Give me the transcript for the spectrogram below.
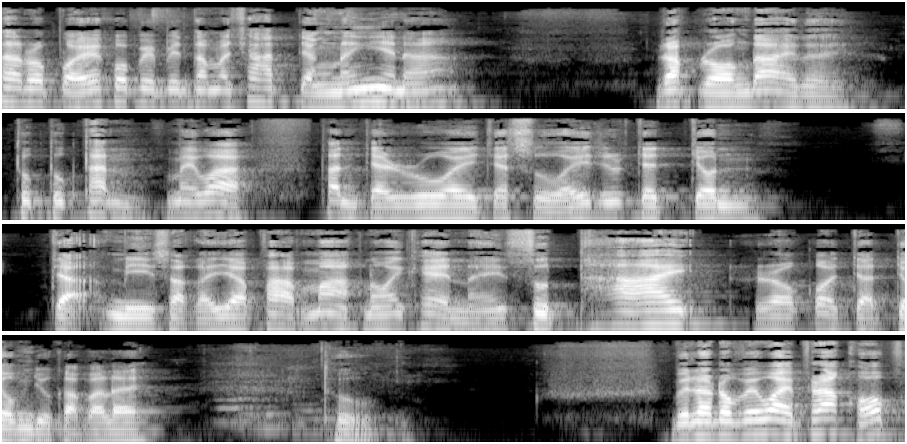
ถ้าเราปล่อยให้เขาไปเป็นธรรมชาติอย่างนี้นะ รับรองได้เลย ทุกๆทท่าน ไม่ว่าท่านจะรวยจะสวยหรือจะจน จะมีศักยภาพมากน้อยแค่ไหน สุดท้าย เราก็จะจมอยู่กับอะไร ถูก เวลาเราไปไหว้พระขอพ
